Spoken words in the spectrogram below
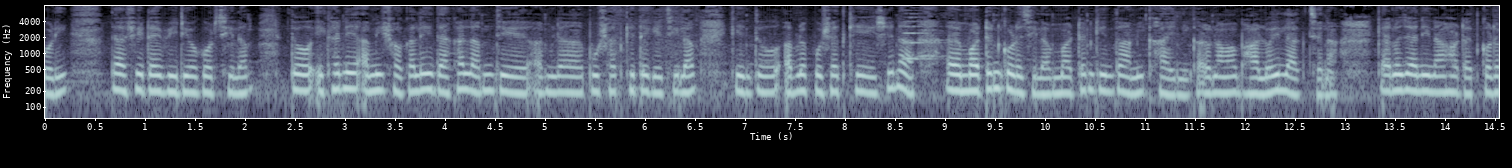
করি। তা সেটাই ভিডিও করছিলাম। তো এখানে আমি সকালেই দেখালাম যে আমরা প্রসাদ খেতে গেছিলাম, কিন্তু আমরা প্রসাদ খেয়ে এসে না মাটন করেছিলাম। মাটন কিন্তু আমি খাইনি, কারণ আমার ভালোই লাগছে না। কেন জানি না, হঠাৎ করে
